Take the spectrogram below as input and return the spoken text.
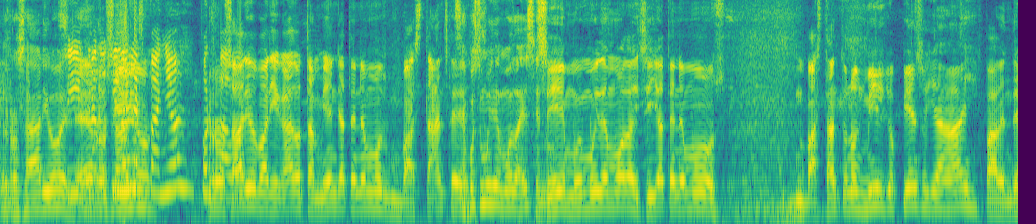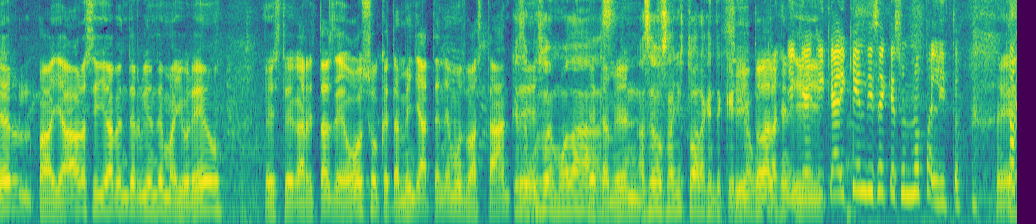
el rosario, el, Sí, Eh, traducido en Rosario. español, por Rosario variegado también ya tenemos bastante. se ha puesto muy de moda ese, ¿no? Sí, muy muy de moda y sí ya tenemos bastante, unos mil yo pienso ya hay para vender, para ya ahora sí ya vender bien de mayoreo. Este, garritas de oso que también ya tenemos bastante. Que se puso de moda Que hace- también, hace dos años, toda la gente quería. sí, toda la gente. Y que, y- y que hay quien dice que es un nopalito. eh,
